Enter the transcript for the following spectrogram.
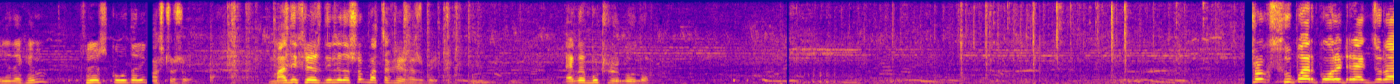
এই যে দেখেন, ফ্রেশ কবুতরই পাঁচশোশো মাদি ফ্রেশ দিলে দর্শক, বাচ্চা ফ্রেশ আসবে। একবার বুটুরের কবুতর। দর্শক, সুপার কোয়ালিটির এক জোড়া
